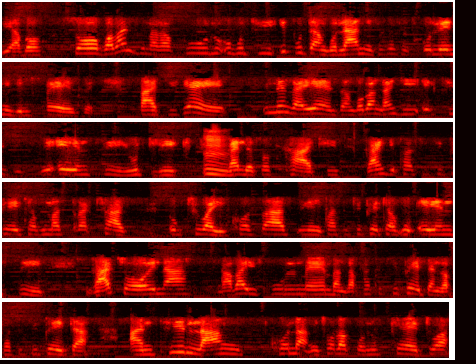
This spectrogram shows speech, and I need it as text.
yabo so kwaba nzima kakhulu ukuthi ibhudango lami ngisesesikoleni ngilifeze but-ke into engayenza ngoba ngangiyi-activist ye-anc youth league Mm. ngaleso sikhathi ngangiparticipate kuma-structures okuthiwa yi-cosas ngiparticipate ku-anc ngajoyina ngaba yi-full member ngaparticipate ngaparticipate until la ngikhona ngithola khona ukukhethwa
